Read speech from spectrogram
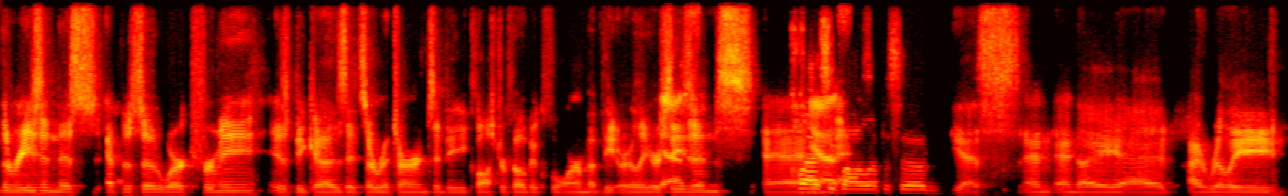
the reason this episode worked for me is because it's a return to the claustrophobic form of the earlier Yes. seasons. And Classic Yeah. bottle episode. yes, and and I uh, I really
